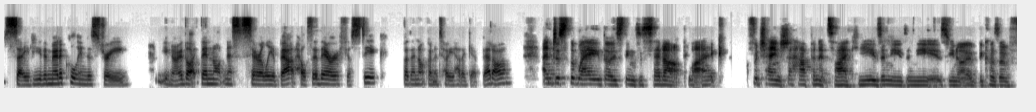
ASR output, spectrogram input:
save you. The medical industry, you know, like they're not necessarily about health. They're there if you're sick, but they're not going to tell you how to get better. And just the way those things are set up, like for change to happen, it's like years and years and years, you know, because of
